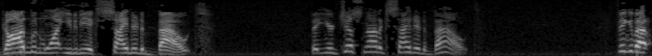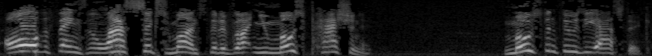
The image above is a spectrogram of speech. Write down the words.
God would want you to be excited about that you're just not excited about. Think about all the things in the last six months that have gotten you most passionate, most enthusiastic.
